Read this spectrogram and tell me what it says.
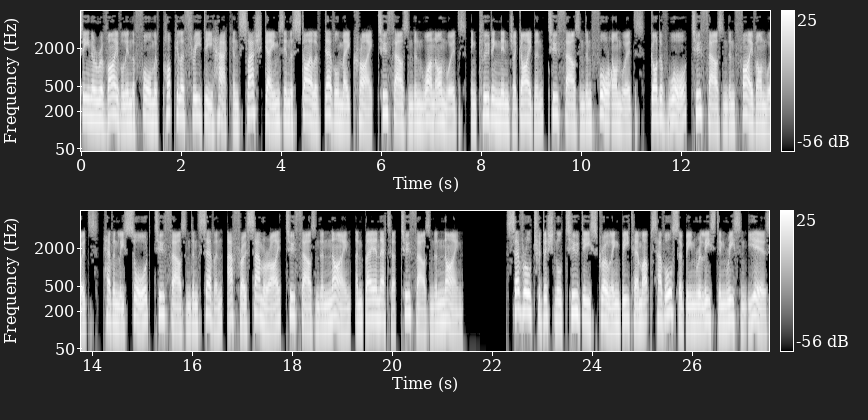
seen a revival in the form of popular 3D hack and slash games in the style of Devil May Cry 2001 onwards, including Ninja Gaiden 2004 onwards, God of War 2005 onwards, Heavenly Sword 2007, Afro Samurai 2009, and Bayonetta 2009. Several traditional 2D scrolling beat 'em ups have also been released in recent years,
